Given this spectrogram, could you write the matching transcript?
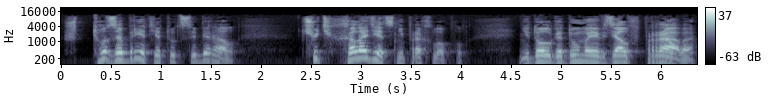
Что за бред я тут собирал? Чуть холодец не прохлопал. Недолго думая, взял вправо,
